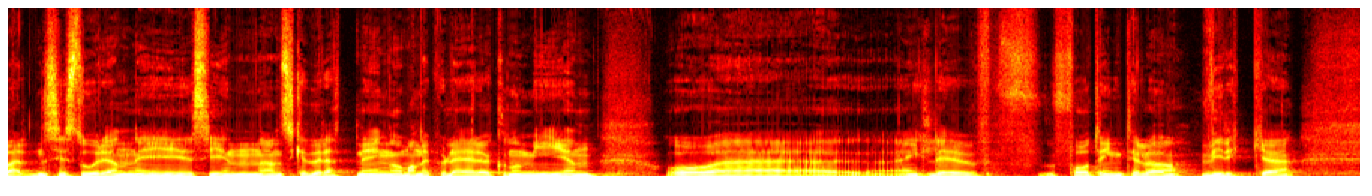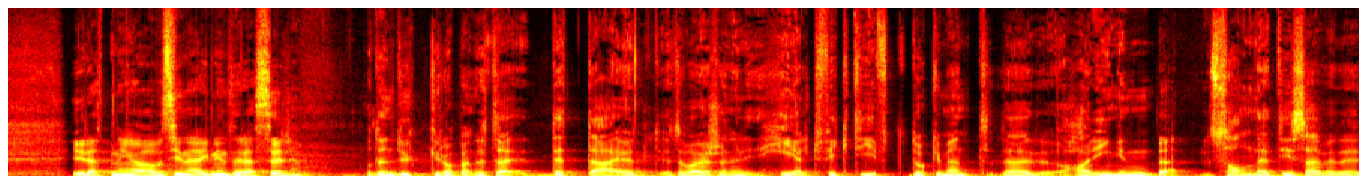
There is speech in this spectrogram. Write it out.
verdenshistorien i sin ønskede retning og manipulere økonomien og eh, egentlig få ting til å virke i retning av sine egne interesser. Og den dukker opp, Dette, dette er jo etter hva jeg skjønner, et helt fiktivt dokument. Det har ingen det, sannhet i seg. I det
